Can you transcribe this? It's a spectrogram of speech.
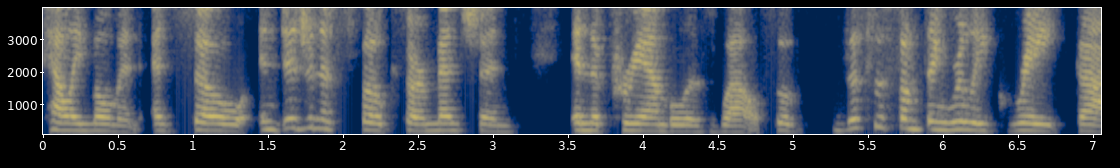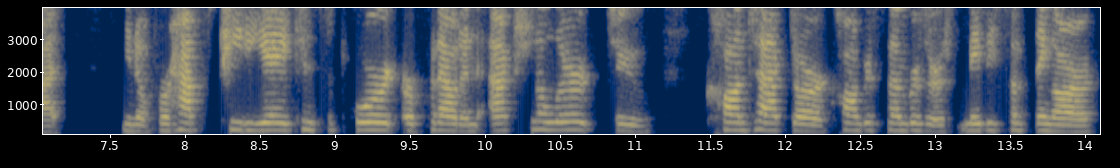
telling moment. And so indigenous folks are mentioned in the preamble as well. So this is something really great that, you know, perhaps PDA can support or put out an action alert to contact our Congress members or maybe something our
